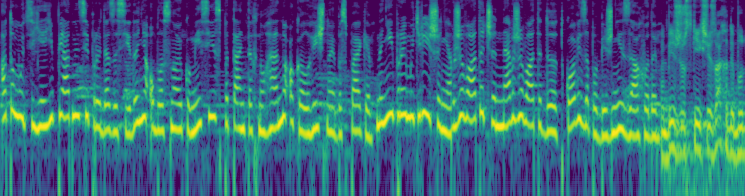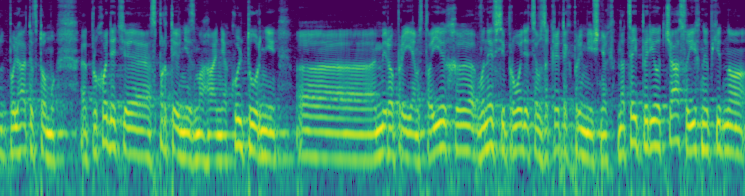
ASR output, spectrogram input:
А тому цієї п'ятниці пройде засідання обласної комісії з питань техногенно-екологічної безпеки. На ній приймуть рішення вживати чи не вживати додаткові запобіжні заходи. Більш жорсткіші заходи будуть полягати в тому, е, проходять е, спортивні змагання, культурні е, міроприємства. Їх е, вони всі проводяться в закритих приміщеннях. На цей період часу їх необхідно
